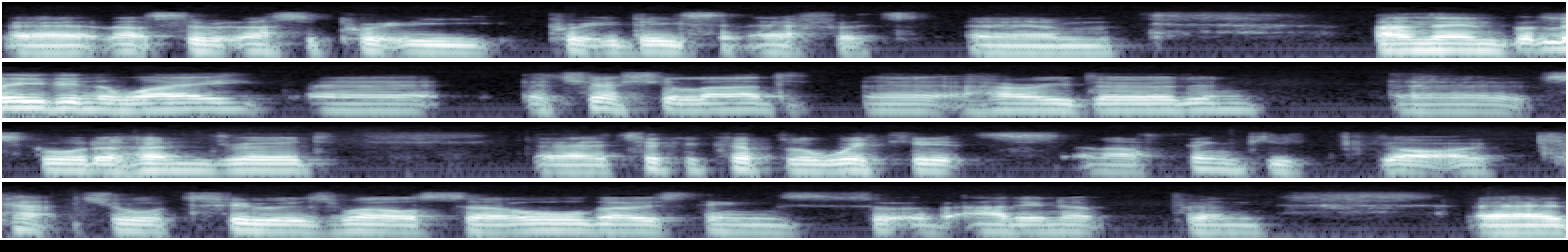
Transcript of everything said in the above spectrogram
that's a that's a pretty pretty decent effort. Um, and then, but leading the way, a Cheshire lad, uh, Harry Durden, uh, scored 100, uh, took a couple of wickets, and I think he got a catch or two as well. So all those things sort of adding up, and uh,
